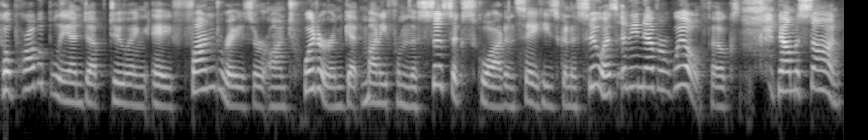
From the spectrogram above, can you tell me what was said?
He'll probably end up doing a fundraiser on Twitter and get money from the Sussex squad and say he's going to sue us, and he never will, folks. Now, Misan,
